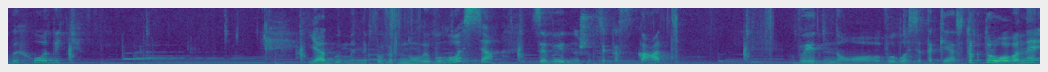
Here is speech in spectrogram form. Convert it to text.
виходить. Як би ми не повернули волосся, це видно, що це каскад. Видно, волосся таке структуроване.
